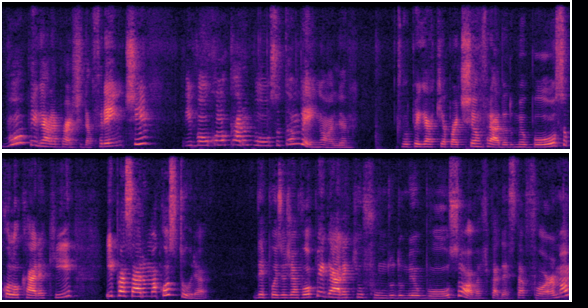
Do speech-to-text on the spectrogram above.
Vou pegar a parte da frente e vou colocar o bolso também, olha. Vou pegar aqui a parte chanfrada do meu bolso, colocar aqui e passar uma costura. Depois, eu já vou pegar aqui o fundo do meu bolso, ó, vai ficar desta forma.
